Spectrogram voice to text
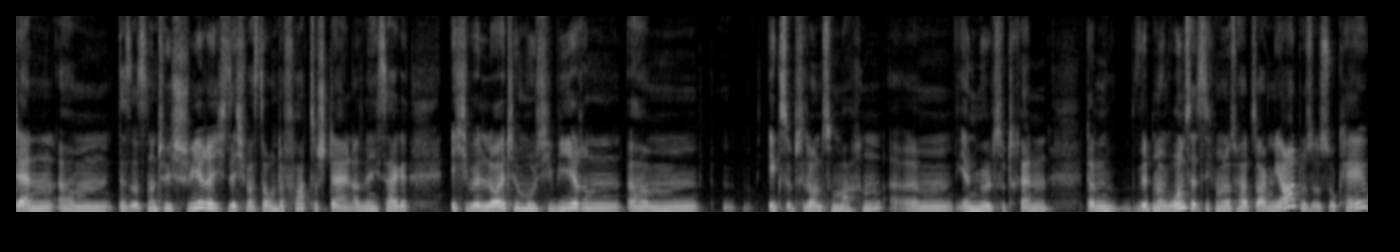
denn ähm, das ist natürlich schwierig, sich was darunter vorzustellen. Also wenn ich sage, ich will Leute motivieren, ähm, XY zu machen, ähm, ihren Müll zu trennen, dann wird man grundsätzlich, wenn man das hört, sagen, ja, das ist okay,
